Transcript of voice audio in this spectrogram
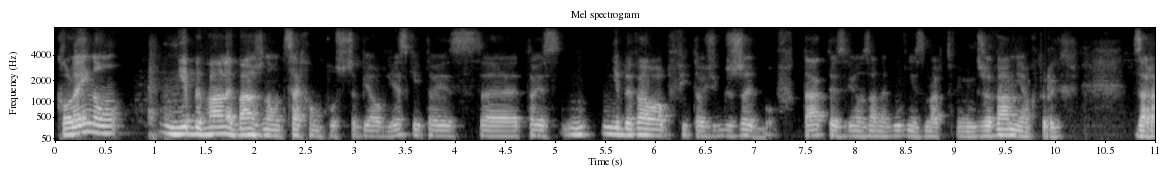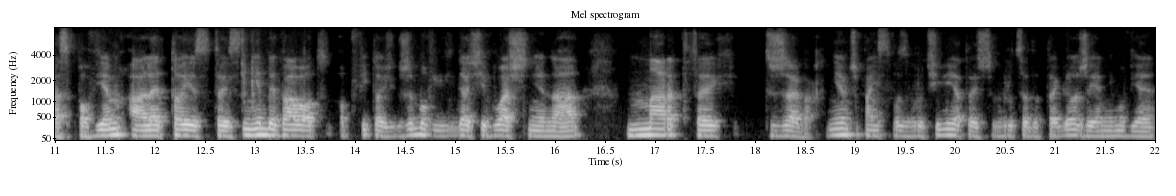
Kolejną niebywale ważną cechą Puszczy Białowieskiej to jest, e, to jest niebywała obfitość grzybów. Tak? To jest związane głównie z martwymi drzewami, o których zaraz powiem, ale to jest, to jest niebywała obfitość grzybów i widać je właśnie na martwych drzewach. Nie wiem, czy Państwo zwrócili, ja to jeszcze wrócę do tego, że ja nie mówię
